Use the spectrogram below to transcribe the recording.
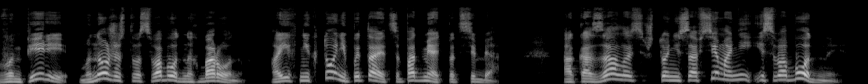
В империи множество свободных баронов, а их никто не пытается подмять под себя. Оказалось, что не совсем они и свободные.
